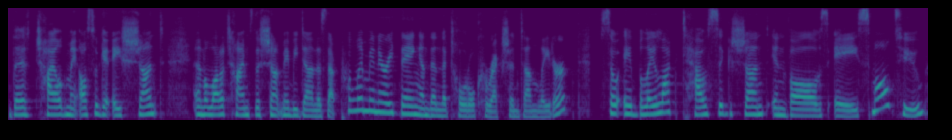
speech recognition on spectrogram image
The child may also get a shunt, and a lot of times the shunt may be done as that preliminary thing and then the total correction done later. So, a Blalock Taussig shunt involves a small tube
